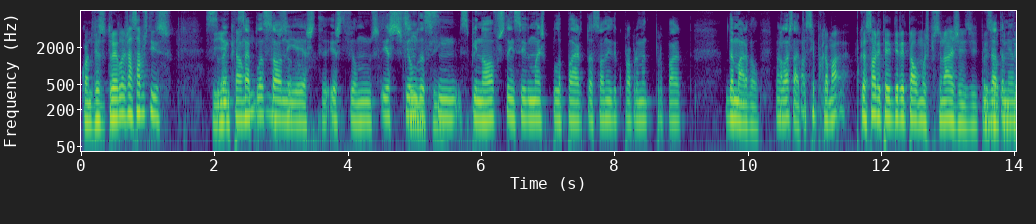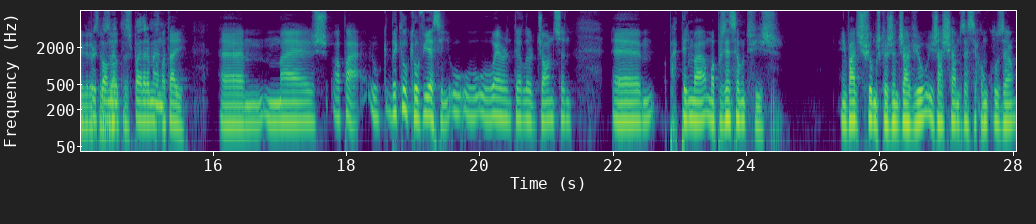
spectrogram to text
Quando vês o trailer já sabes disso. Se E bem então, que sai pela Sony, este, este filmes, estes filmes Sim, assim, spin-offs, têm sido mais pela parte da Sony do que propriamente por parte da Marvel. Mas lá está, Ah, sim, porque a, Ma- porque a Sony tem direito a algumas personagens e depois exatamente, tem direito principalmente outras. Spider-Man. Como está aí. Ahm, mas, opá, o daquilo que eu vi, é assim, o, o- Aaron Taylor Johnson opá, tem uma, uma presença muito fixe em vários filmes que a gente já viu e já chegamos a essa conclusão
